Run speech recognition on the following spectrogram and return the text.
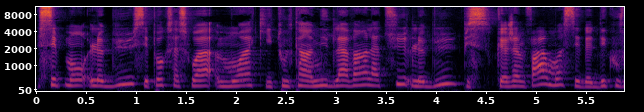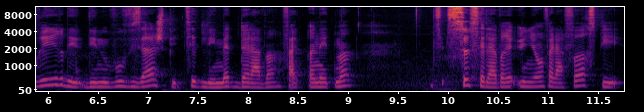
c'est mon le but c'est pas que ce soit moi qui est tout le temps mis de l'avant là-dessus. Le but puis ce que j'aime faire moi c'est de découvrir des, des nouveaux visages puis tu sais de les mettre de l'avant. Fait honnêtement ça c'est la vraie union fait la force. Puis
